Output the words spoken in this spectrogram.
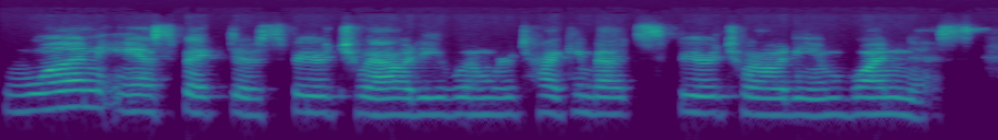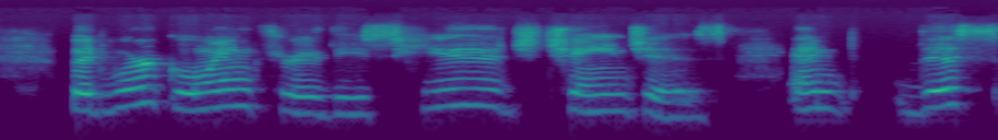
one aspect of spirituality when we're talking about spirituality and oneness. But we're going through these huge changes, and this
